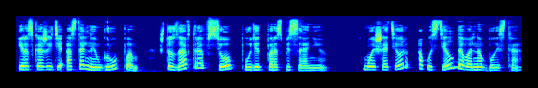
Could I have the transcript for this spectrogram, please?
и расскажите остальным группам, что завтра все будет по расписанию. Мой шатер опустел довольно быстро,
